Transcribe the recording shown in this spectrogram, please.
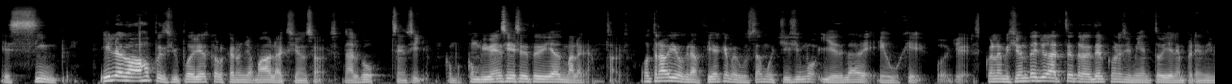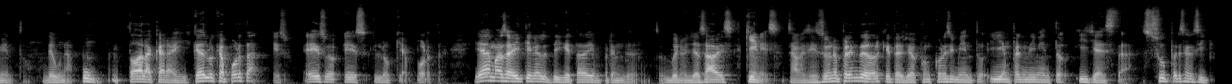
Es simple. Y luego abajo, pues sí podrías colocar un llamado a la acción, ¿sabes? Algo sencillo, como convivencia y 7 días Málaga, ¿sabes? Otra biografía que me gusta muchísimo y es la de Euge Boyers, con la misión de ayudarte a través del conocimiento y el emprendimiento. De una, pum, en toda la cara. ¿Y qué es lo que aporta? Eso, eso es lo que aporta. Y además ahí tiene la etiqueta de emprendedor. Entonces, bueno, ya sabes quién es. Sabes, es un emprendedor que te ayuda con conocimiento y emprendimiento y ya está. Súper sencillo.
